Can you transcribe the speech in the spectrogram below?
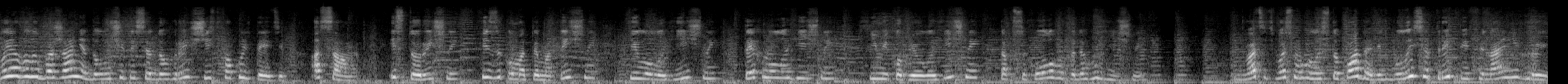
Виявили бажання долучитися до гри шість факультетів, а саме історичний, фізико-математичний, філологічний, технологічний, хіміко-біологічний та психолого-педагогічний. 28 листопада відбулися три півфінальні гри.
